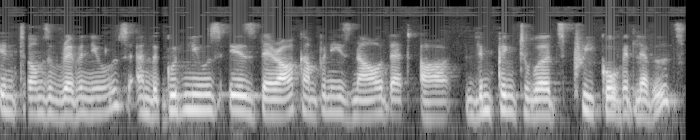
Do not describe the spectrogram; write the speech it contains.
in terms of revenues. And the good news is there are companies now that are limping towards pre-COVID levels.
